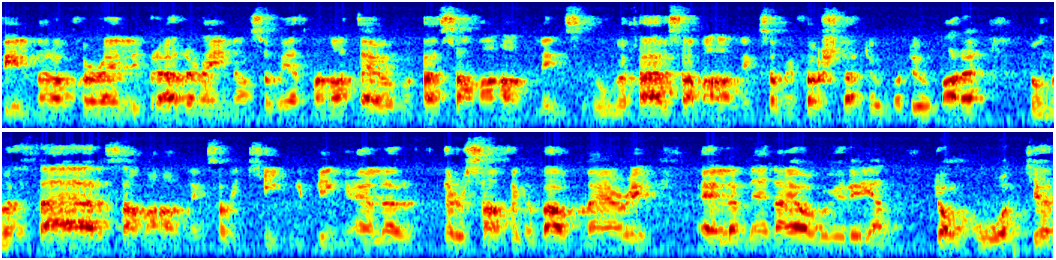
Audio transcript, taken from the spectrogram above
filmer av Farrelly-bröderna innan så vet man att det är ungefär samma handling. Ungefär samma handling som i första Dum och Dummare. Ungefär samma handling som i Kingpin eller There's something about Mary eller Mina jag och Irene. De åker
